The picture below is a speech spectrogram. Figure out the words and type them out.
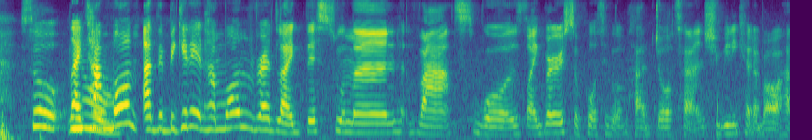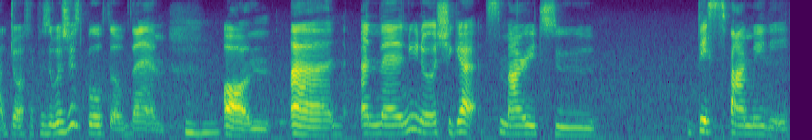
So like her mom at the beginning her mom read like this woman that was like very supportive of her daughter and she really cared about her daughter because it was just both of them Mhm. um and and then you know she gets married to this family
